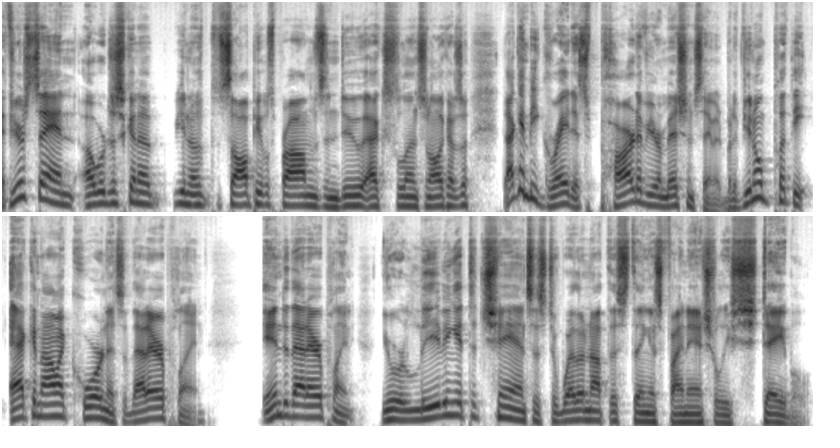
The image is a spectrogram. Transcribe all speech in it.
If you're saying, "Oh, we're just going to, you know, solve people's problems and do excellence and all that kind of stuff," that can be great as part of your mission statement. But if you don't put the economic coordinates of that airplane into that airplane, you are leaving it to chance as to whether or not this thing is financially stable.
